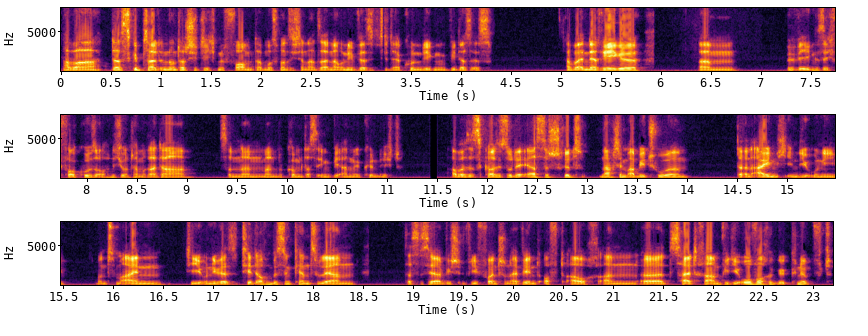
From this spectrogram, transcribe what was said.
Aber das gibt es halt in unterschiedlichen Formen. Da muss man sich dann an seiner Universität erkundigen, wie das ist. Aber in der Regel ähm, bewegen sich Vorkurse auch nicht unterm Radar, sondern man bekommt das irgendwie angekündigt. Aber es ist quasi so der erste Schritt nach dem Abitur, dann eigentlich in die Uni. Und zum einen die Universität auch ein bisschen kennenzulernen. Das ist ja, wie, wie vorhin schon erwähnt, oft auch an äh, Zeitrahmen wie die O-Woche geknüpft,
